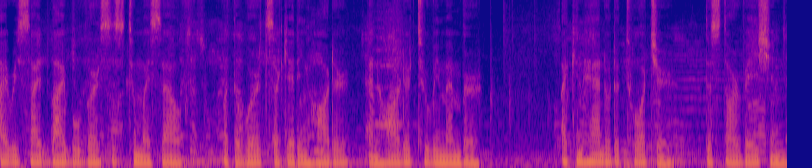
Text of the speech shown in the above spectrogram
I recite Bible verses to myself, but the words are getting harder and harder to remember. I can handle the torture, the starvation,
